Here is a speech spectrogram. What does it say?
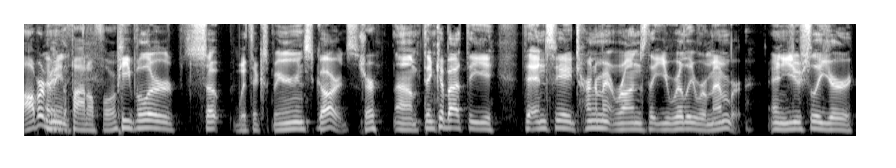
Auburn made the Final Four. People are so with experienced guards. Sure. Um, think about the the NCAA tournament runs that you really remember, and usually you're,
